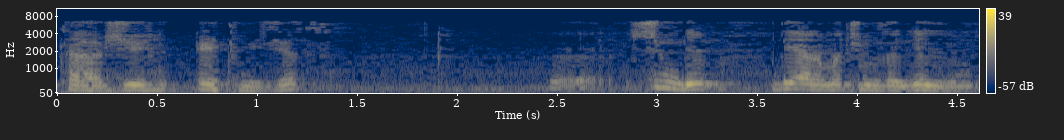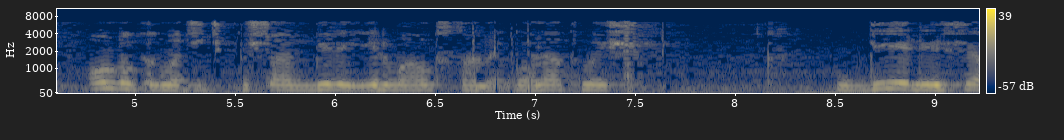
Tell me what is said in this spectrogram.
tercih etmeyeceğiz. E, Şimdi diğer maçımıza gelelim. 19 maçı çıkmışlar. Biri 26 tane gol atmış. Diğeri ise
